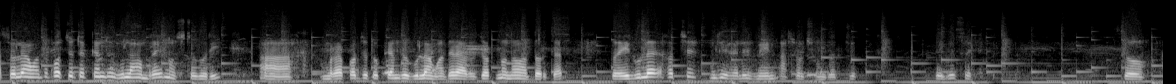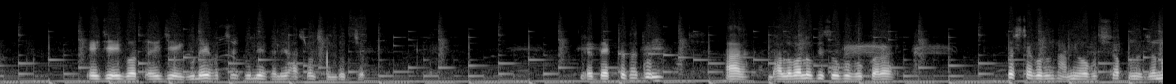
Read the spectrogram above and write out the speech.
আসলে আমাদের পর্যটক কেন্দ্রগুলো আমরাই নষ্ট করি। আমরা পর্যটক কেন্দ্রগুলো আমাদের আরও যত্ন নেওয়ার দরকার। তো এগুলো হচ্ছে গুলিয়াখালীর মেইন আসল সৌন্দর্য। ঠিক আছে? তো এই যে এই যে এগুলোই হচ্ছে গুলিয়াখালীর আসল সৌন্দর্য। দেখতে থাকুন, আর ভালো ভালো কিছু উপভোগ করার চেষ্টা করুন, আমি অবশ্যই আপনাদের জন্য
